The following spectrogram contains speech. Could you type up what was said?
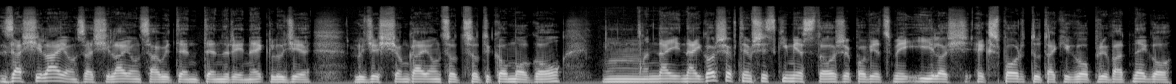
zasilają, zasilają cały ten, ten rynek. Ludzie, ludzie ściągają co, co tylko mogą. Mm, naj, najgorsze w tym wszystkim jest to, że powiedzmy ilość eksportu takiego prywatnego,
